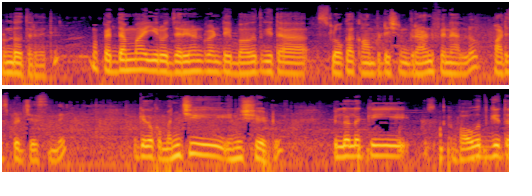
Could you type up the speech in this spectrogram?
రెండవ తరగతి. మా పెద్దమ్మాయి ఈరోజు జరిగినటువంటి భగవద్గీత శ్లోక కాంపిటీషన్ గ్రాండ్ ఫినాల్లో పార్టిసిపేట్ చేసింది. ఇది ఒక మంచి ఇనిషియేటివ్. పిల్లలకి భగవద్గీత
